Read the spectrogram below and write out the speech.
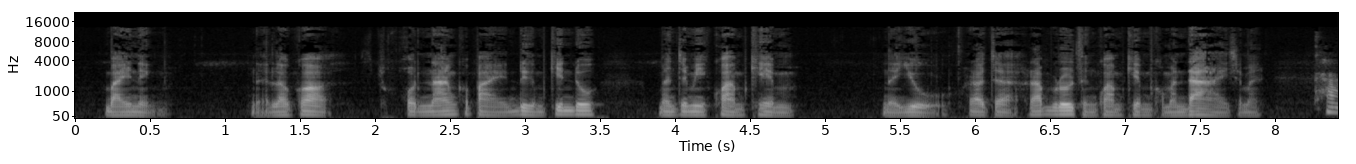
ำใบหนึ่งนะแล้วก็คนน้ำเข้าไปดื่มกินดู มันจะมีความเค็มนะอยู่ เราจะรับรู้ถึงความเค็มของมันได้ใช่ไหมค่ะ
